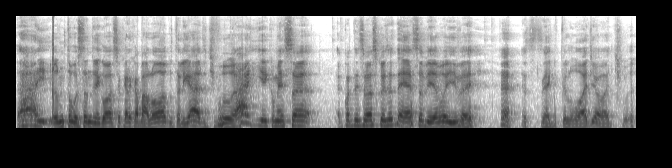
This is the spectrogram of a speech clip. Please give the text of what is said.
ai, eu não tô gostando do negócio, eu quero acabar logo, tá ligado? Tipo, ai, e aí começa Aconteceu umas coisas dessa mesmo aí, velho. Cego pelo ódio é ótimo.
